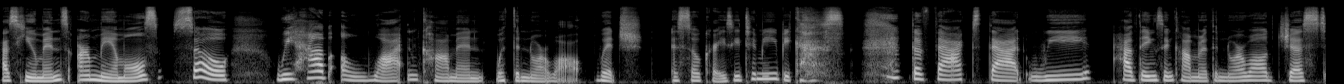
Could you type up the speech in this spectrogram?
as humans, are mammals. So we have a lot in common with the narwhal, which is so crazy to me because the fact that we have things in common with the narwhal just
